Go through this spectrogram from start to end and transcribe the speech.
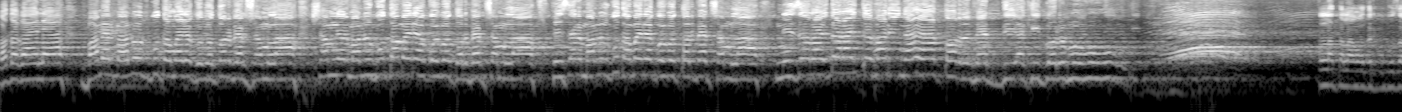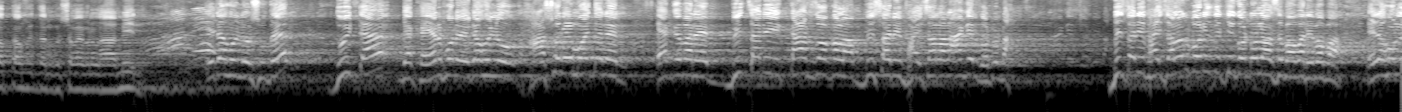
কথা কয় না? বামের মানুষ গুতা মাইরা কইব তোর পেট সামলা। সামনের মানুষ গুতা মাইরা কইব তোর পেট সামলা। পিছের মানুষ গুতা মাইরা কইব তোর পেট সামলা। নিজেরাই দাঁড়াইতে পারি না তোর পেট দিয়া কি করমু? আল্লাহ তালা আমাদেরকে বোঝার তৌফিক দান করে সবাই বলেন আমিন। এটা হইল সুদের দুইটা ব্যাখ্যা। এরপরে এটা হইল হাসরের ময়দানের একেবারে বিচারি কার্যকলাপ বিচারি ফাইসালার আগের ঘটনা। বিচারি ভাই চালার পরে যে কি ঘটনা আছে? বাবা রে বাবা এটা হলে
